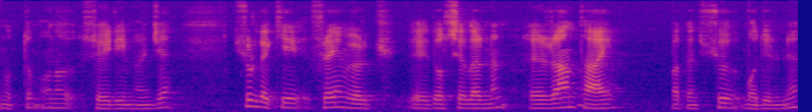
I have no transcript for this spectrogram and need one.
unuttum. Onu söyleyeyim önce. Şuradaki framework e, dosyalarının e, runtime bakın şu modülünü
